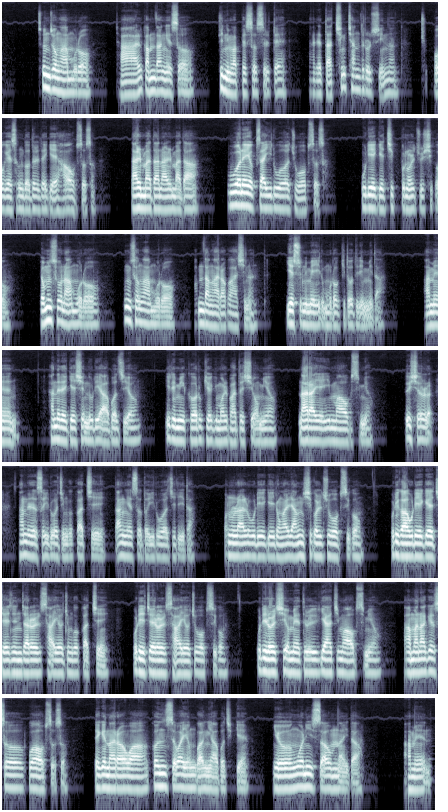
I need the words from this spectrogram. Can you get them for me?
순종함으로 잘 감당해서 주님 앞에 섰을 때 잘했다 칭찬 들을 수 있는 축복의 성도들 되게 하옵소서. 날마다 날마다 구원의 역사 이루어 주옵소서. 우리에게 직분을 주시고 겸손함으로 풍성함으로 감당하라고 하시는 예수님의 이름으로 기도드립니다. 아멘. 하늘에 계신 우리 아버지여 이름이 거룩히 여김을 받으시오며 나라의 임마옵시며 뜻을 하늘에서 이루어진 것 같이 땅에서도 이루어지리다. 오늘날 우리에게 일용할 양식을 주옵시고 우리가 우리에게 죄진 자를 사여 준 것 같이 우리 죄를 사여 주옵시고 우리를 시험에 들게 하지 마옵시며 아만하게서 구하옵소서 내게 나라와 건세와 영광이 아버지께 영원히 싸움나이다. 아멘.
